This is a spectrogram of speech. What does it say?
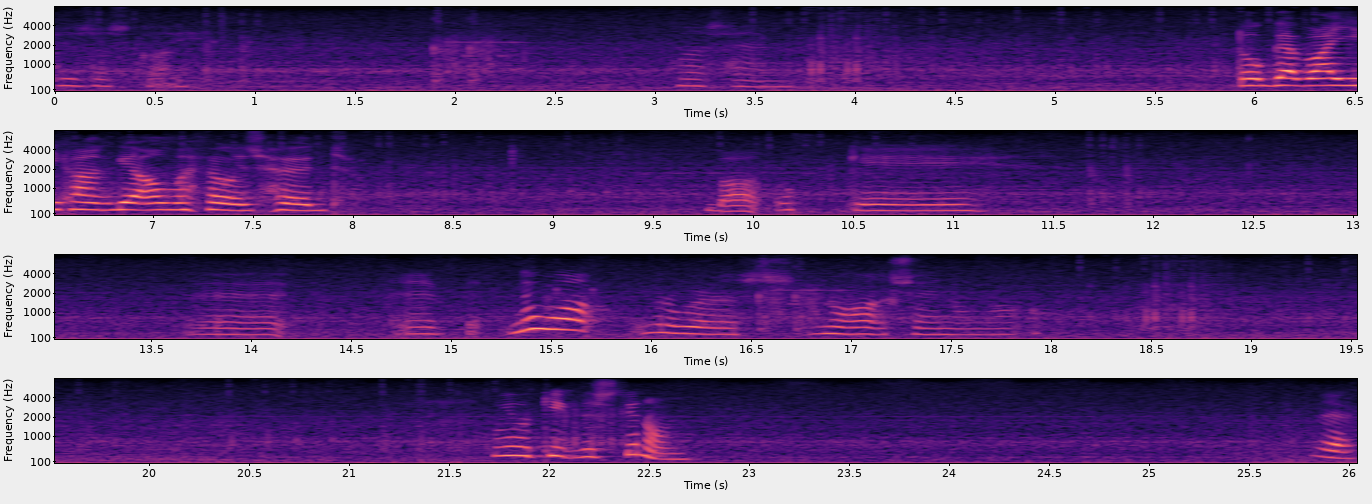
who's this guy? That's him? Don't get why you can't get on without his hood but okay uh, know what I'm gonna wear this. No actually no I'm not. I'm gonna keep the skin on. There.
